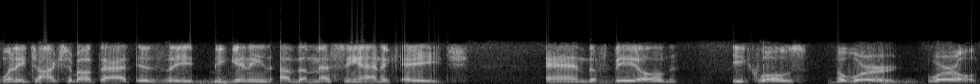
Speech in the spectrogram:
when he talks about that, is the beginning of the messianic age. And the field equals the word, world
